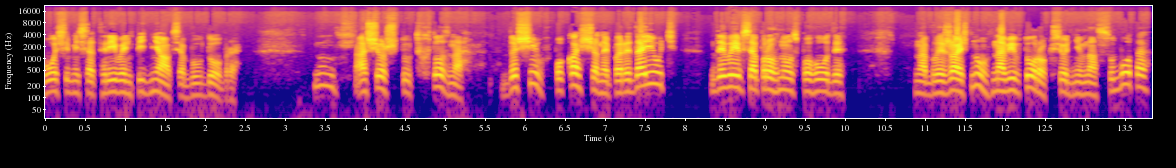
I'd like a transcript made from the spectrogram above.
80 гривень піднявся, був добре. Ну, а що ж тут, хто зна? Дощів поки що не передають. Дивився прогноз погоди. На ну, на вівторок, сьогодні в нас субота,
